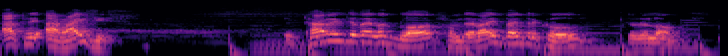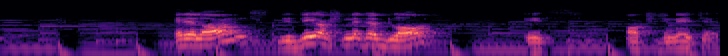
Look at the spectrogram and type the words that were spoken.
artery arises. It carries the venous blood from the right ventricle to the lungs. In the lungs, the deoxygenated blood is oxygenated.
